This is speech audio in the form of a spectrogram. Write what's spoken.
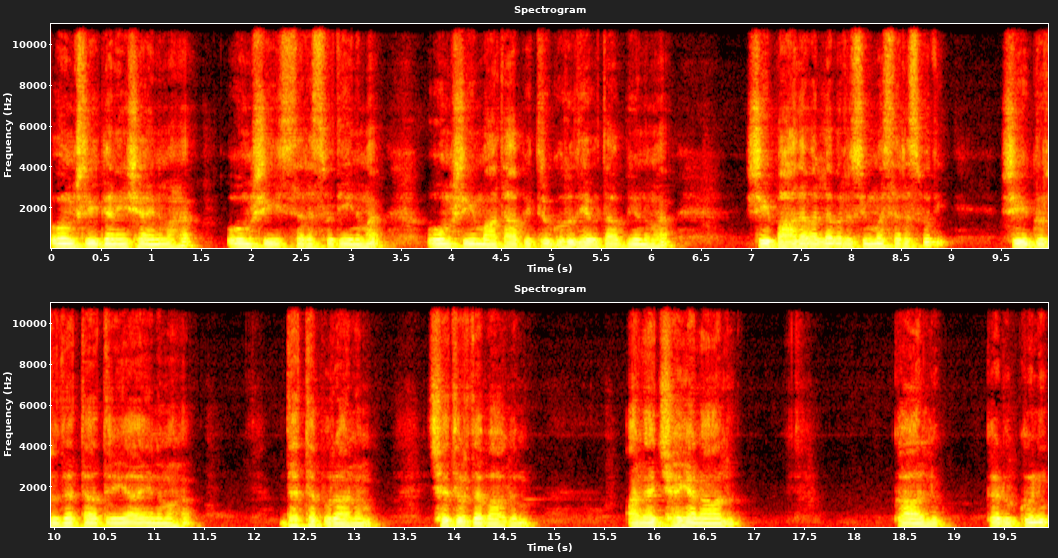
ఓం శ్రీ గణేశాయ నమ. ఓం శ్రీ సరస్వతీ నమ. ఓం శ్రీ మాతాపితృ గురుదేవతాభ్యో నమ. శ్రీ పాదవల్లభ నృసింహ సరస్వతి శ్రీ గురుదత్తాత్రేయాయ నమ. దత్తపురాణం చతుర్థ భాగం అనజయనాలు కాళ్ళు కడుక్కొని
